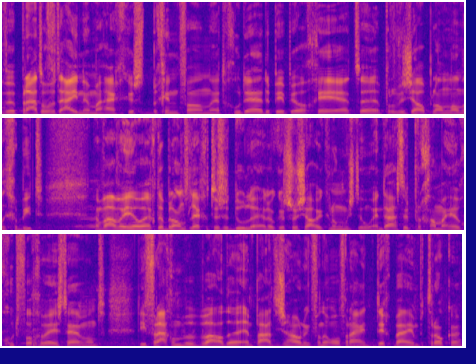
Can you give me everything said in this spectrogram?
we praten over het einde, maar eigenlijk is het begin van het goede. Hè? De PPLG, het uh, Provinciaal Plan Landelijk Gebied. En waar we heel erg de balans leggen tussen doelen en ook het sociaal-economisch doel. En daar is dit programma heel goed voor geweest. Hè? Want die vraagt om een bepaalde empathische houding van de overheid. Dichtbij en betrokken.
